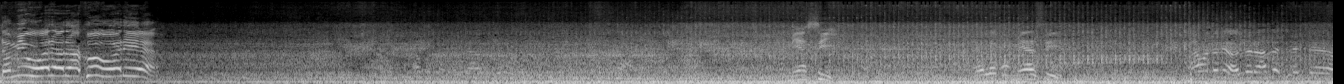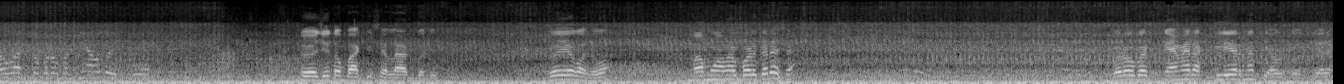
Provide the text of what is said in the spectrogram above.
તમે ઓરે રાખો ઓરે મેસી. બોલો તો મેસી. ના વાંધો નહીં હજાર હાલે છે અવાજ તો બરોબર નહીં આવતો એટલે હજી તો બાકી છે લાડ બધું. જોઈએ કહો છો. મામું અમે બળ કરે છે. બરોબર કેમેરા ક્લિયર નથી આવતો અત્યારે.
